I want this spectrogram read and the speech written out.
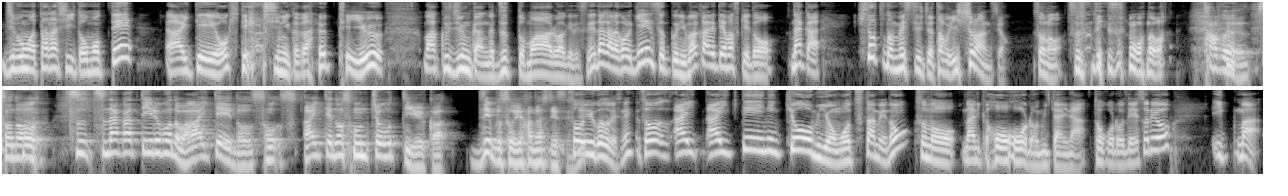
自分は正しいと思って、相手を否定しにかかるっていう、悪循環がずっと回るわけですね。だからこれ原則に分かれてますけど、なんか、一つのメッセージは多分一緒なんですよ。その、通底するものは。多分、その、つ、つながっているものは相手の、そ、相手の尊重っていうか、全部そういう話ですよね。そういうことですね。そう、相、相手に興味を持つための、その、何か方法論みたいなところで、それをい、まあ、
